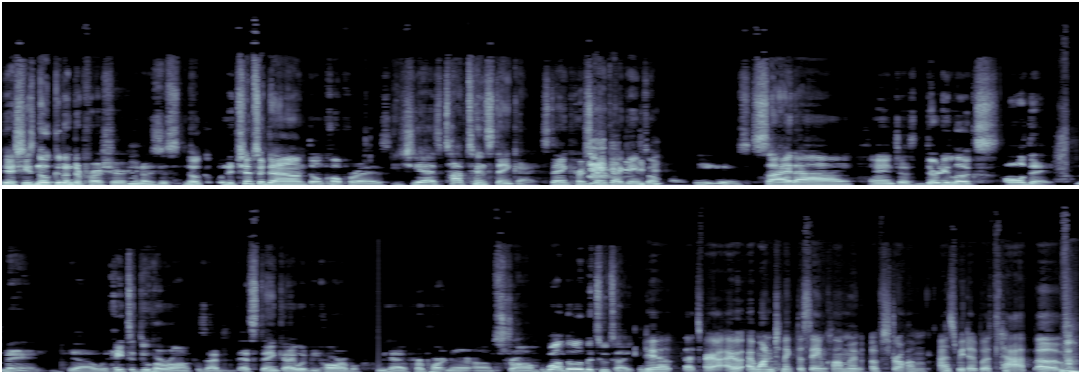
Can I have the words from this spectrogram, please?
yeah, she's no good under pressure. You know, it's just no good. When the chips are down, don't call Perez. She has top 10 stank eye. Stank, her stank eye game's on point. He gives side eye and just dirty looks all day. Man, yeah, I would hate to do her wrong because that stank eye would be horrible. We have her partner, um, Strahm, wound a little bit too tight. Yeah, that's fair. I, I wanted to make the same comment of Strahm as we did with Tapp of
